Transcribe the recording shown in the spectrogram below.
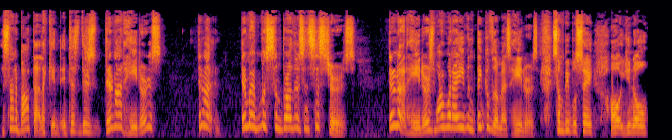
It's not about that. Like it, it does, there's, they're not haters. They're not, they're my Muslim brothers and sisters. They're not haters. Why would I even think of them as haters? Some people say, oh, you know,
